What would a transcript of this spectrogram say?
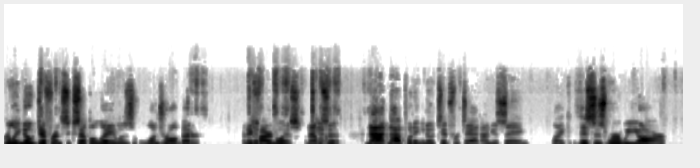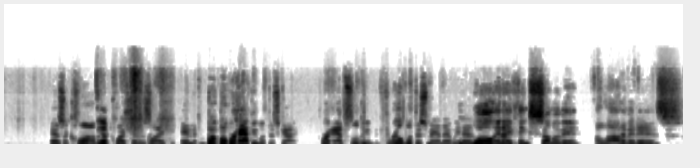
Really, no difference except Ole was one draw better, and they Yep. fired Moyes, and that was it. Not not putting you know tit for tat. I'm just saying like this is where we are as a club. Yep. The question is like, and but but we're happy with this guy. We're absolutely thrilled with this man that we have. Well, and I think some of it, a lot of it is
